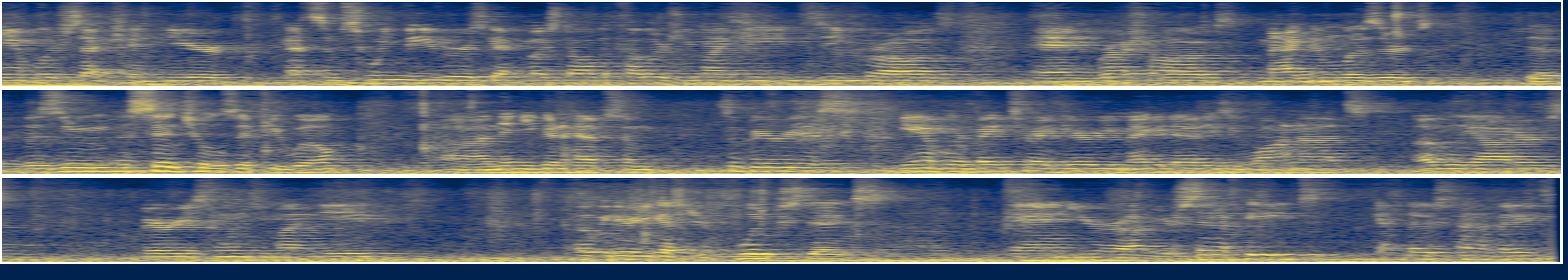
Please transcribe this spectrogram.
gambler section here. Got some sweet beavers, got most all the colors you might need, Z craws, and brush hogs, magnum lizards, the, the Zoom essentials, if you will. Uh, and then you're gonna have some, some various gambler baits right here, your mega daddies, your why ugly otters, various ones you might need. Over here you got your fluke sticks and your uh, your centipedes, got those kind of baits.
